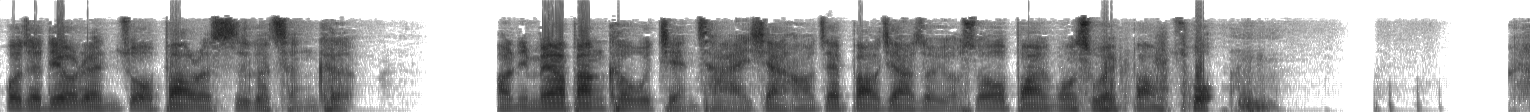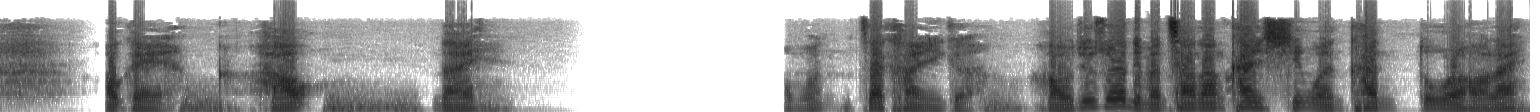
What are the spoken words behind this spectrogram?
或者六人座报了四个乘客，好，你们要帮客户检查一下哈，在报价的时候，有时候保险公司会报错。OK，好，来，我们再看一个，好，我就说你们常常看新闻看多了哈，来，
